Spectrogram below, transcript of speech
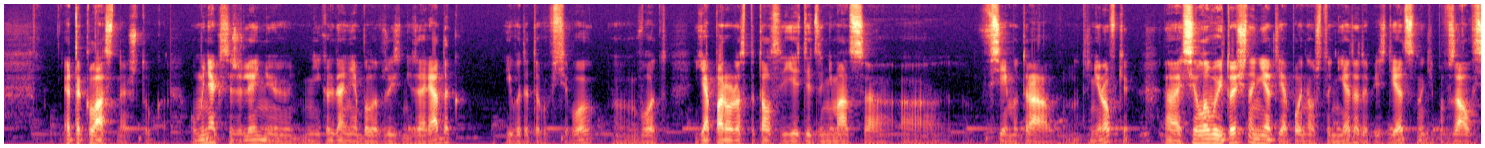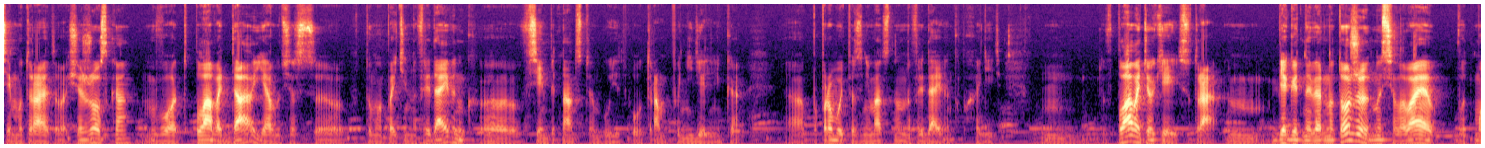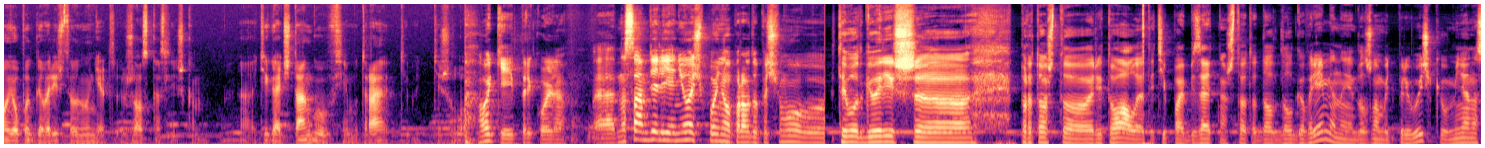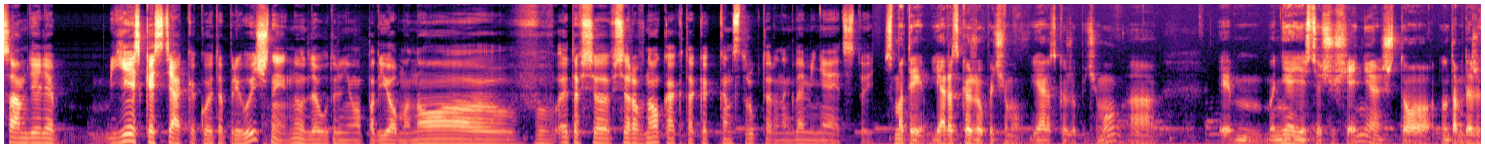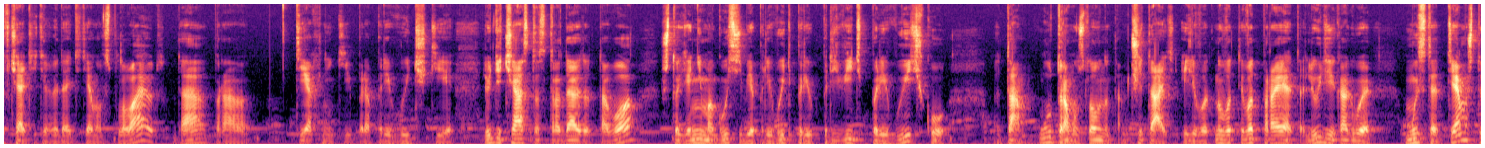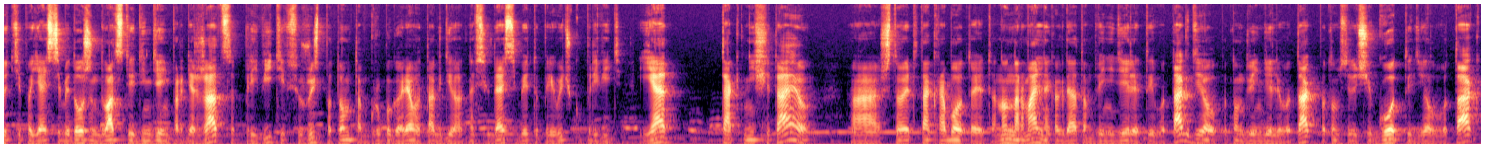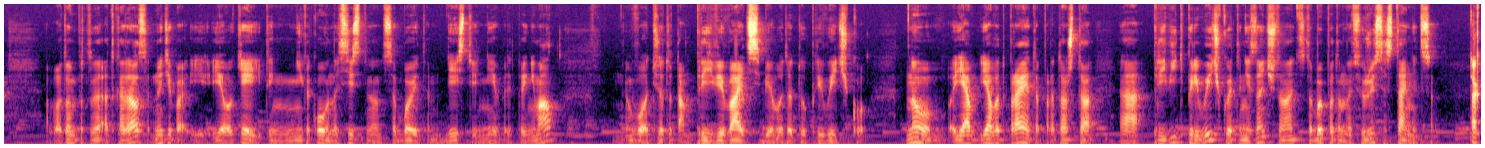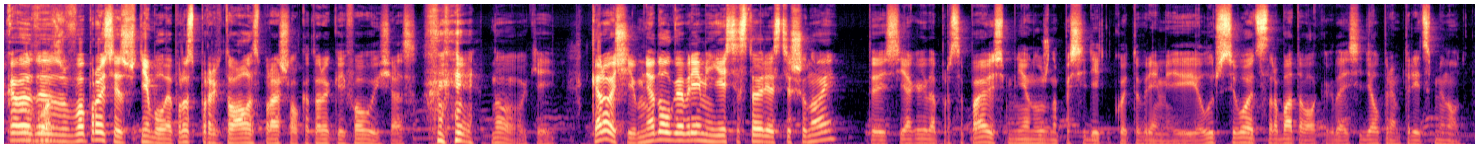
Это классная штука. У меня, к сожалению, никогда не было в жизни зарядок и вот этого всего. Вот. Я пару раз пытался ездить заниматься а, в 7 утра на тренировке. А, силовые точно нет, я понял, что нет, это пиздец. Ну, типа, в зал в 7 утра это вообще жестко. Вот, плавать, да, я вот сейчас э, думаю пойти на фридайвинг, э, в 7.15 он будет по утрам понедельника. Э, попробовать позаниматься, ну, на фридайвинг походить. Плавать окей с утра. Бегать, наверное, тоже, но силовая, вот мой опыт говорит, что, ну, нет, жестко слишком. Тягать штангу в 7 утра, типа, тяжело. Окей, прикольно. Э, на самом деле я не очень понял, правда, почему ты вот говоришь э, про то, что ритуалы это типа обязательно что-то дол- долговременное, должно быть привычкой. У меня на самом деле есть костяк какой-то привычный, ну, для утреннего подъема, но это все, все равно как-то как конструктор иногда меняется. То есть. Смотри, я расскажу почему. Я расскажу почему. А, э, мне есть ощущение, что, ну там даже в чатике, когда эти темы всплывают, да, про техники, про привычки. Люди часто страдают от того, что я не могу себе привыть, при, привить привычку там утром условно там читать или вот ну вот и вот про это. Люди как бы мыслят тем что типа я себе должен 21 день продержаться привить и всю жизнь потом там грубо говоря вот так делать навсегда себе эту привычку привить. Я так не считаю а, что это так работает. Оно нормально когда там две недели ты вот так делал потом две недели вот так потом следующий год ты делал вот так а потом отказался, ну, типа, и, и окей, ты никакого насильственного над собой там действия не предпринимал, вот, что-то там прививать себе вот эту привычку. Ну, я, я вот про это, про то, что а, привить привычку, это не значит, что она с тобой потом на всю жизнь останется. Так вот. в вопросе же не было, я просто про ритуалы спрашивал, которые кайфовые сейчас. ну, окей. Короче, у меня долгое время есть история с тишиной, то есть я когда просыпаюсь, мне нужно посидеть какое-то время. И лучше всего это срабатывало, когда я сидел прям 30 минут.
